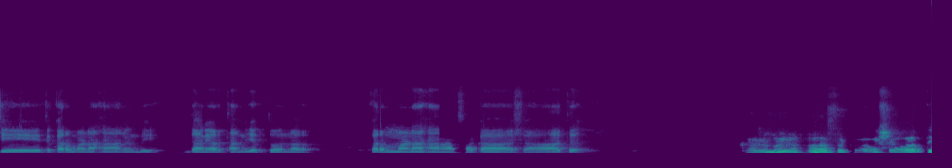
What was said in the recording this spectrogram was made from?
చేత్ కర్మణ అని ఉంది. దాని అర్థాన్ని చెప్తూ ఉన్నారు. కర్మణ సకాశాత్ కర్మణ సకాశాత్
